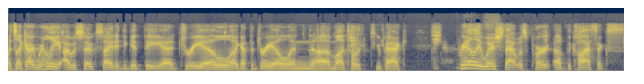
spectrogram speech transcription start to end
it's like i really i was so excited to get the uh, drill i got the drill and uh, Montauk two pack really wish that was part of the classics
